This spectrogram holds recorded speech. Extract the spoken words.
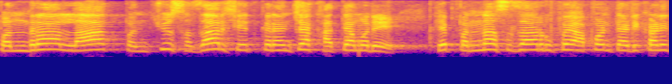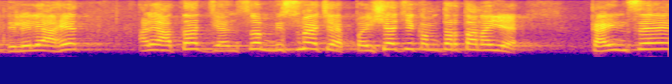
पंधरा लाख पंचवीस हजार शेतकऱ्यांच्या खात्यामध्ये हे पन्नास हजार रुपये आपण त्या ठिकाणी दिलेले आहेत. आणि आता ज्यांचं मिसमॅच आहे पैशाची कमतरता नाही आहे काहींचे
